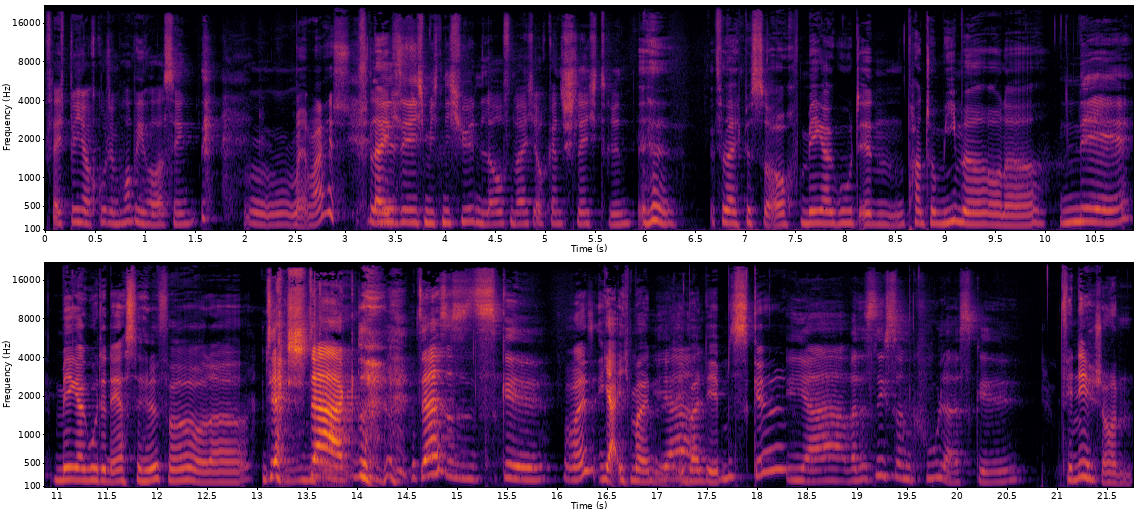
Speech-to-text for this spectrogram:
Vielleicht bin ich auch gut im Hobbyhorsing. Hm, Wer weiß. Hier Vielleicht, sehe ich mich nicht Hürden laufen, war ich auch ganz schlecht drin. vielleicht bist du auch mega gut in Pantomime oder Nee. mega gut in Erste Hilfe oder. Ja, stark. Das ist ein Skill. Weiß? Ja, ich meine, Ja. Überlebensskill Ja, aber das ist nicht so ein cooler Skill. finde ich schon.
